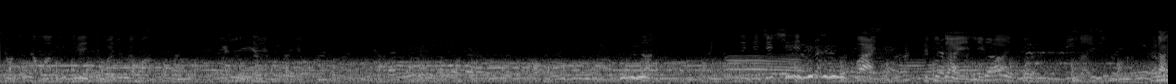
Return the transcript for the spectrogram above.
все, в команду. Жейте в эту команду. Вань, ты туда иди, Вань. Так,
